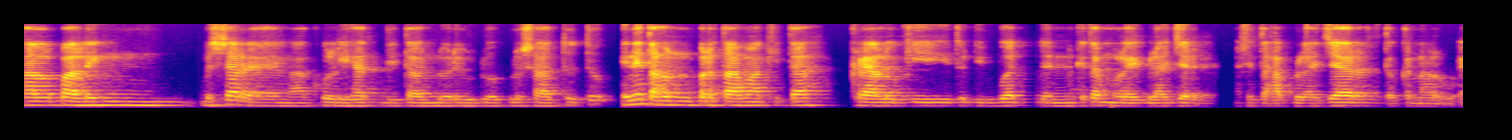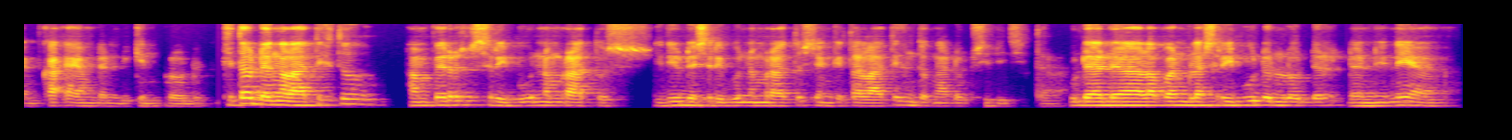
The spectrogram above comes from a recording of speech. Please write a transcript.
Hal paling besar ya yang aku lihat di tahun 2021 tuh ini tahun pertama kita kreologi itu dibuat dan kita mulai belajar ya. Masih tahap belajar untuk kenal UMKM dan bikin produk. Kita udah ngelatih tuh hampir 1.600. Jadi udah 1.600 yang kita latih untuk ngadopsi digital. Udah ada 18.000 downloader dan ini ya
